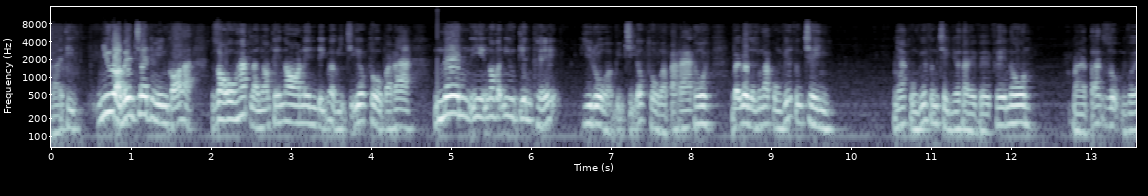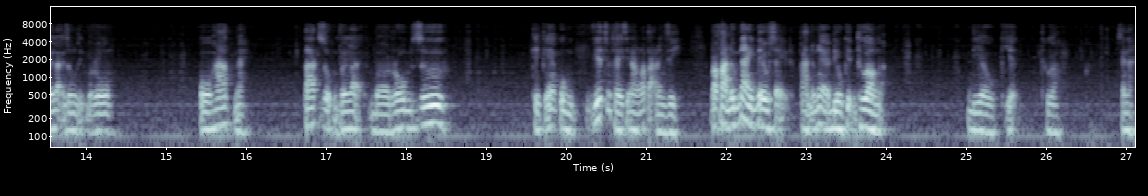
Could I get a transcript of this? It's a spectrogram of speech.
đấy, thì như ở bên trên thì mình có là do OH là nhóm thế no nên đính vào vị trí octo para, nên nó vẫn ưu tiên thế hydro ở vị trí octo và para thôi. Vậy bây giờ chúng ta cùng viết phương trình nhá, cùng viết phương trình cho thầy về phenol mà tác dụng với lại dung dịch brom OH này, tác dụng với lại brom dư. Thì các em cùng viết cho thầy xem nó tạo thành gì. Và phản ứng này đều sẽ, phản ứng này là điều kiện thường ạ. Điều kiện thường. Xem nào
